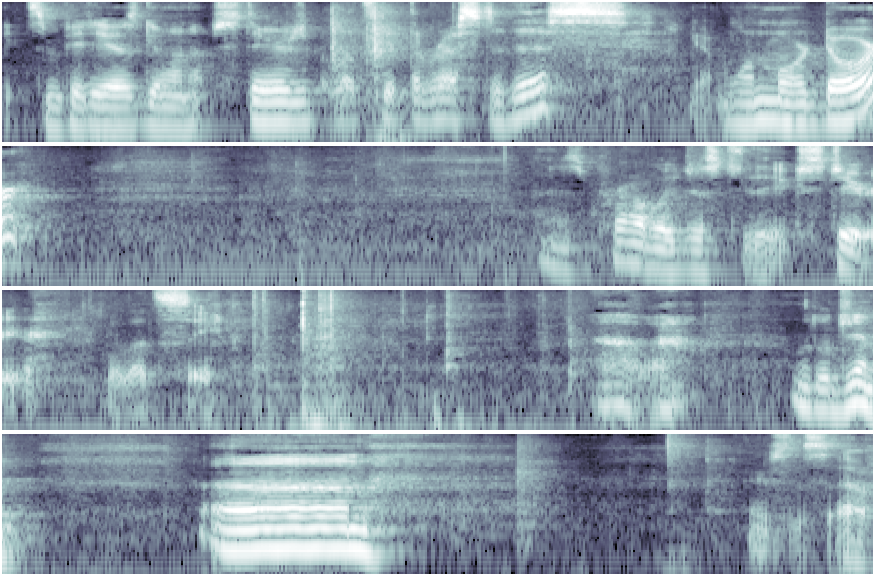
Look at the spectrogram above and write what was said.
Get some videos going upstairs, but let's get the rest of this. Got one more door. It's probably just to the exterior, but let's see. Oh, wow. Little gym. Um, there's this, oh,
